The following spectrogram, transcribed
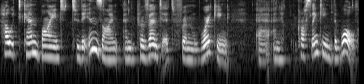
how it can bind to the enzyme and prevent it from working uh, and cross-linking the wall.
